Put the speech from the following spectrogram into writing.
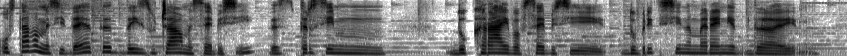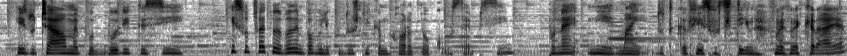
Оставаме с идеята да изучаваме себе си, да търсим до край в себе си добрите си намерения, да изучаваме подбудите си и съответно да бъдем по-великодушни към хората около себе си. Поне ние май до такъв извод стигнахме накрая.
